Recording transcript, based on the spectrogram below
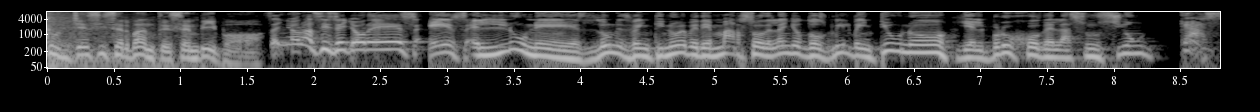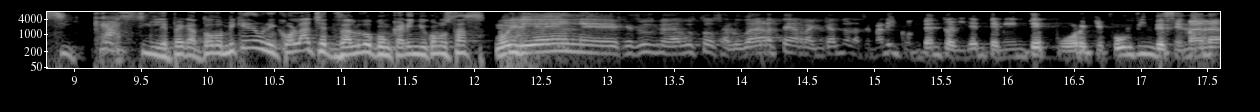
Con Jesse Cervantes en vivo. Señoras y señores, es el lunes, lunes 29 de marzo del año 2021 y el brujo de la Asunción casi, casi le pega todo. Mi querido Nicolache, te saludo con cariño. ¿Cómo estás? Muy bien, eh, Jesús, me da gusto saludarte arrancando la semana y contento, evidentemente, porque fue un fin de semana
